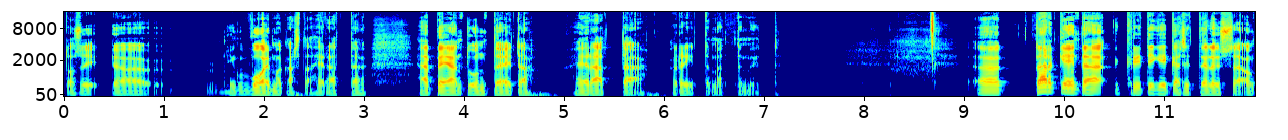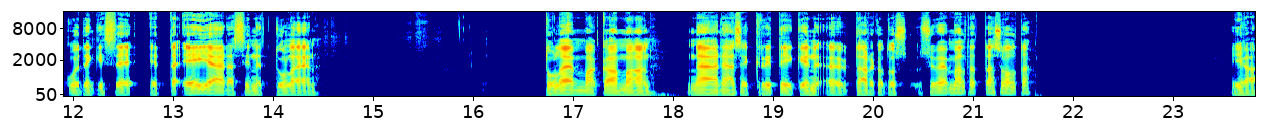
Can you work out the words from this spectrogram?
tosi niin kuin voimakasta, herättää häpeän tunteita, herättää riittämättömyyttä. Ö, tärkeintä kritiikin käsittelyssä on kuitenkin se, että ei jäädä sinne tuleen, tuleen makaamaan, nähdään se kritiikin ö, tarkoitus syvemmältä tasolta, ja,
